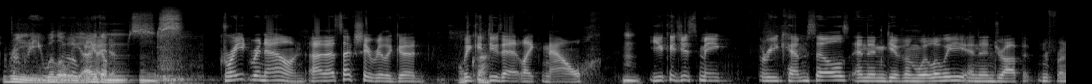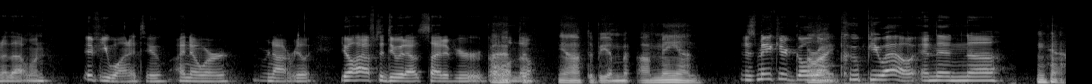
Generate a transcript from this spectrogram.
Three, three willowy, willowy items. items. Great renown. Uh, that's actually really good. We could do that like now. Hmm. You could just make three chem cells and then give them willowy and then drop it in front of that one if you wanted to. I know we're we're not really. You'll have to do it outside of your golem to, though. yeah, I have to be a, a man. Just make your golem right. poop you out and then uh, Yeah.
